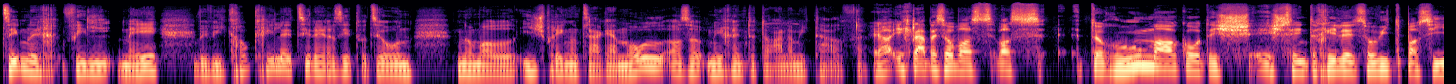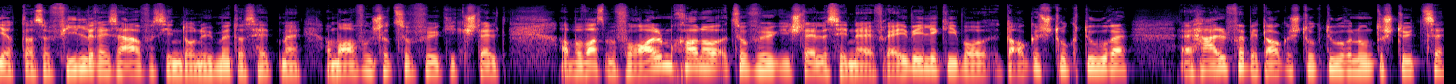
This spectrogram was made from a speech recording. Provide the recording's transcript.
ziemlich viel mehr. Wie, wie kann Kiel jetzt in dieser Situation nochmal einspringen und sagen, mal, also wir könnten da auch noch mithelfen? Ja, ich glaube, so was, was den Raum angeht, ist, ist, sind der Kiel so weit passiert. Also viele Reserven sind da nicht mehr. Das hat man am Anfang schon zur Verfügung gestellt. Aber was man vor allem kann noch zur Verfügung stellen, sind äh, Freiwillige, die Tagesstrukturen äh, helfen, bei Tagesstrukturen unterstützen,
